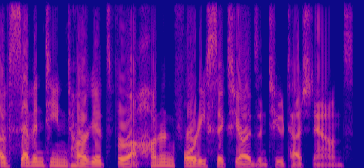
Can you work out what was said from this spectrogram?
of 17 targets for 146 yards and two touchdowns.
